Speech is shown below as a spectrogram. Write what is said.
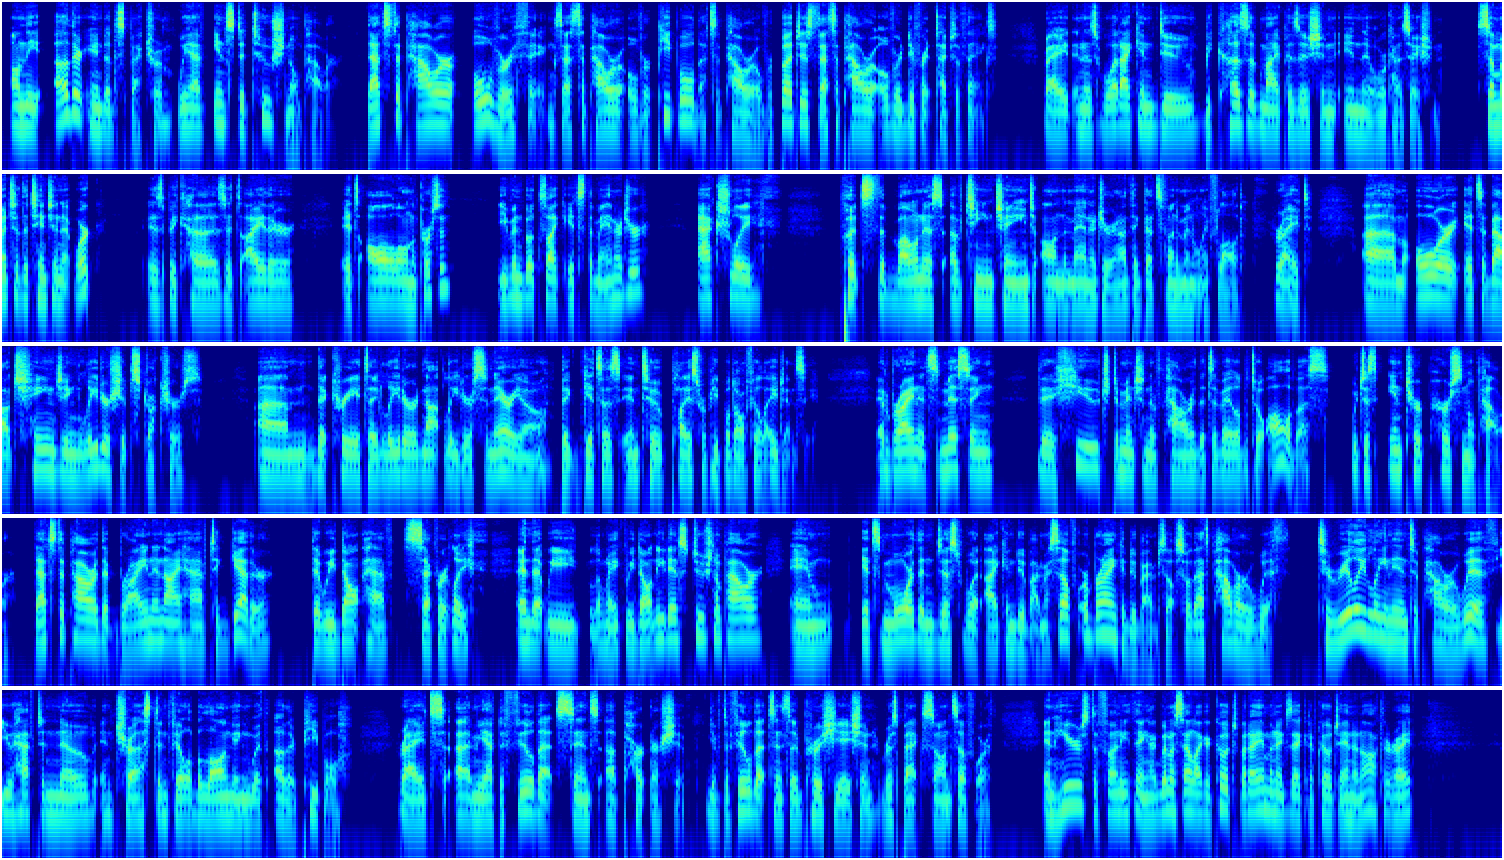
On the other end of the spectrum, we have institutional power. That's the power over things. That's the power over people. That's the power over budgets. That's the power over different types of things, right? And it's what I can do because of my position in the organization. So much of the tension at work is because it's either it's all on the person. Even books like It's the Manager actually puts the bonus of team change on the manager. And I think that's fundamentally flawed, right? Um, or it's about changing leadership structures um, that creates a leader, not leader scenario that gets us into a place where people don't feel agency. And Brian, it's missing the huge dimension of power that's available to all of us, which is interpersonal power. That's the power that Brian and I have together that we don't have separately, and that we like we don't need institutional power, and it's more than just what I can do by myself or Brian can do by himself. So that's power with. To really lean into power with, you have to know and trust and feel a belonging with other people, right? Um, you have to feel that sense of partnership. You have to feel that sense of appreciation, respect, so on and so forth. And here's the funny thing I'm going to sound like a coach, but I am an executive coach and an author, right?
